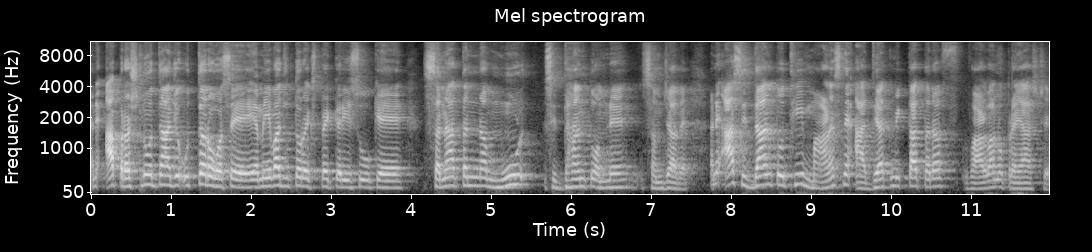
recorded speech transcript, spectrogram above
અને આ પ્રશ્નોના જે ઉત્તરો હશે એ અમે એવા જ ઉત્તરો એક્સપેક્ટ કરીશું કે સનાતનના મૂળ સિદ્ધાંતો અમને સમજાવે. અને આ સિદ્ધાંતોથી માણસને આધ્યાત્મિકતા તરફ વાળવાનો પ્રયાસ છે.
